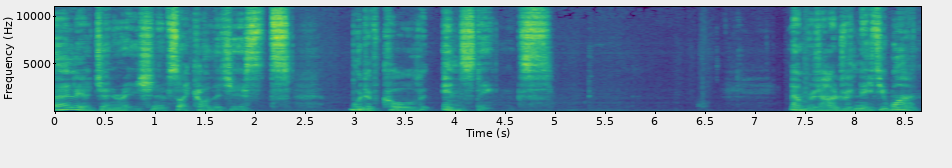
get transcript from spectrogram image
earlier generation of psychologists would have called instincts. Number 181,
